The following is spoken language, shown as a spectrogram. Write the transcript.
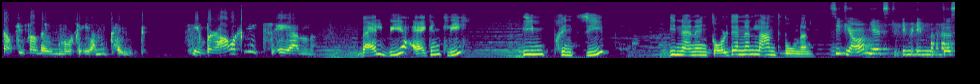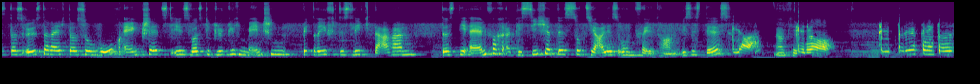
dass ich von wem was erben könnte. Ich brauche nichts erben. Weil wir eigentlich im Prinzip in einem goldenen Land wohnen. Sie glauben jetzt, im, im, dass, dass Österreich da so hoch eingeschätzt ist, was die glücklichen Menschen betrifft. Das liegt daran, dass die einfach ein gesichertes soziales Umfeld haben. Ist es das? Ja, Okay. Genau. Sie drücken das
